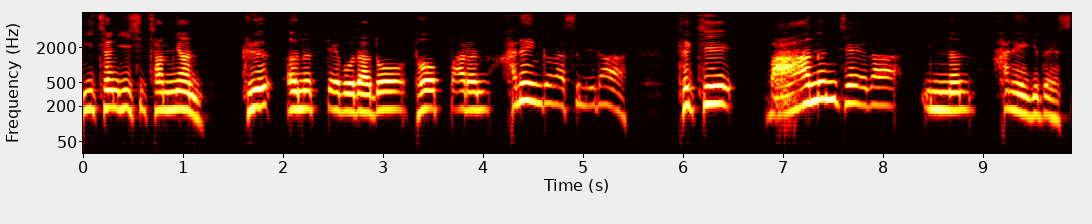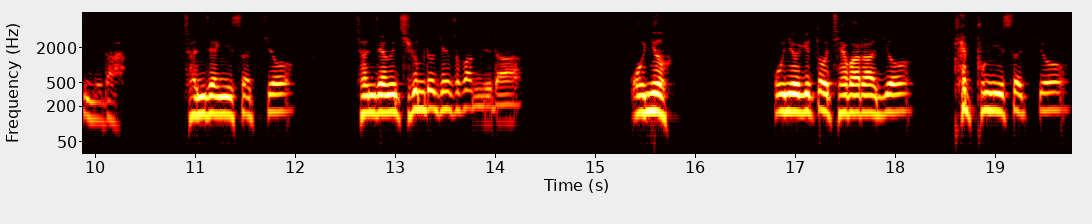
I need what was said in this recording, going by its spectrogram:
2023년 그 어느 때보다도 더 빠른 한 해인 것 같습니다. 특히 많은 죄가 있는 한 해이기도 했습니다. 전쟁이 있었죠. 전쟁은 지금도 계속합니다. 온역, 온역이 또 재발하죠. 태풍이 있었죠.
